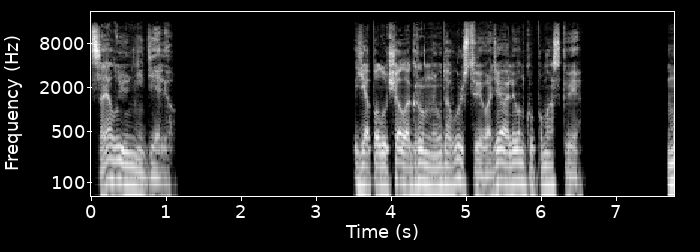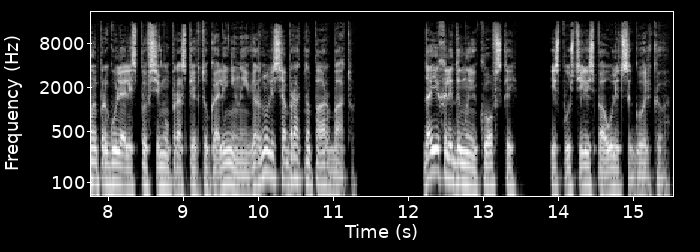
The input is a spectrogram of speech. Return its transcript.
целую неделю. Я получал огромное удовольствие, водя Аленку по Москве. Мы прогулялись по всему проспекту Калинина и вернулись обратно по Арбату. Доехали до Маяковской и спустились по улице Горького.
